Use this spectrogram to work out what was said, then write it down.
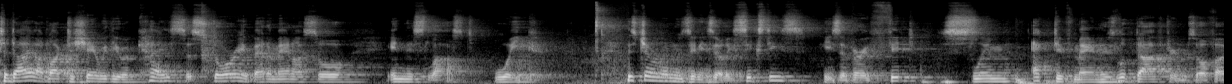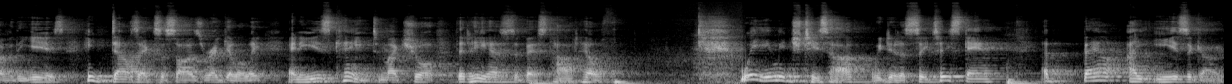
Today, I'd like to share with you a case, a story about a man I saw in this last week. This gentleman was in his early 60s. He's a very fit, slim, active man who's looked after himself over the years. He does exercise regularly and he is keen to make sure that he has the best heart health. We imaged his heart, we did a CT scan about eight years ago,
